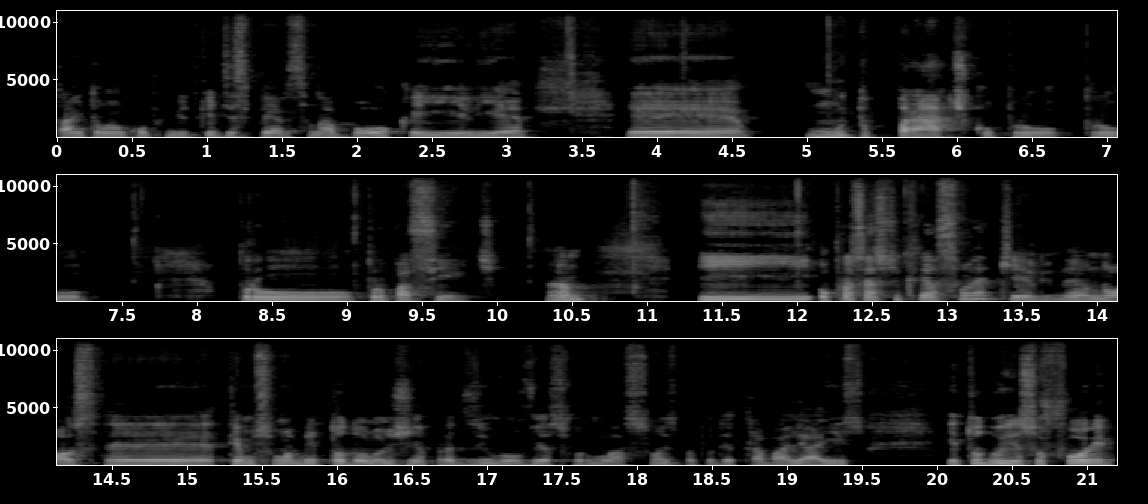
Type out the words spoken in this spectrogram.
Tá? Então, é um comprimido que dispersa na boca e ele é, é muito prático para o pro, pro, pro paciente. Né? E o processo de criação é aquele, né? Nós é, temos uma metodologia para desenvolver as formulações, para poder trabalhar isso, e tudo isso foi,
